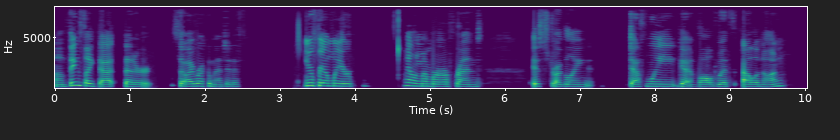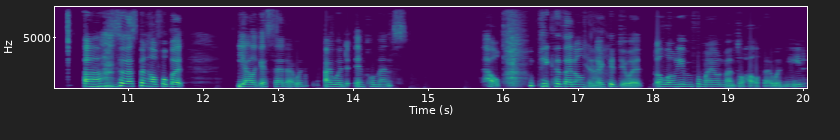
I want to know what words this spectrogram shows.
Um, things like that that are so I recommend it if your family or family member or friend is struggling, definitely get involved with Al Anon. Uh, Mhm. so that's been helpful. But yeah, like I said, I would I would implement help because I don't think I could do it alone, even for my own mental health. I would need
